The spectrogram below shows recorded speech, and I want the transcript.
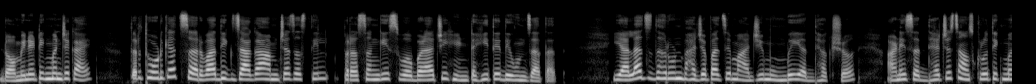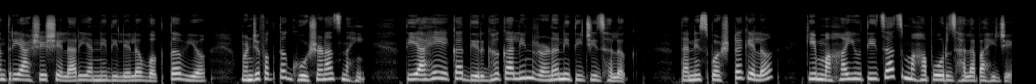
डॉमिनेटिंग म्हणजे काय? तर थोडक्यात सर्वाधिक जागा आमच्याच असतील प्रसंगी स्वबळाची हिंटही ते देऊन जातात. यालाच धरून भाजपाचे माजी मुंबई अध्यक्ष आणि सध्याचे सांस्कृतिक मंत्री आशिष शेलार यांनी दिलेलं वक्तव्य म्हणजे फक्त घोषणाच नाही ती आहे एका दीर्घकालीन रणनीतीची झलक. त्यांनी स्पष्ट केलं की महायुतीचाच महापौर झाला पाहिजे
